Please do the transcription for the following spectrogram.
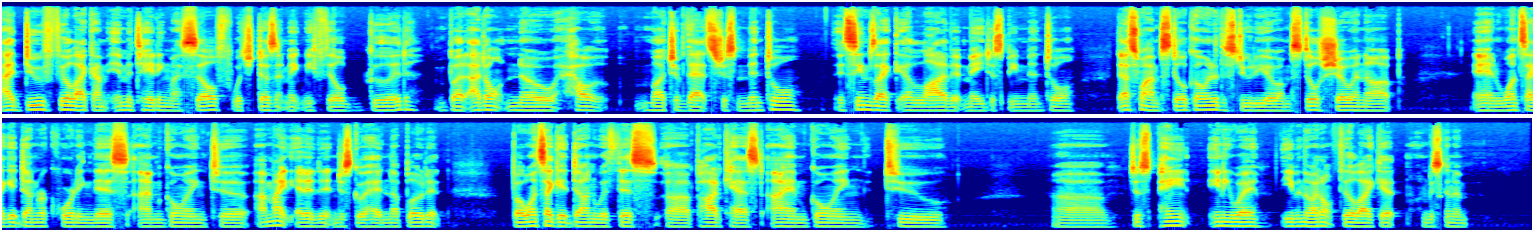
I do feel like I'm imitating myself, which doesn't make me feel good, but I don't know how much of that's just mental. It seems like a lot of it may just be mental. That's why I'm still going to the studio, I'm still showing up. And once I get done recording this, I'm going to, I might edit it and just go ahead and upload it. But once I get done with this uh, podcast, I am going to uh, just paint anyway, even though I don't feel like it. I'm just gonna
